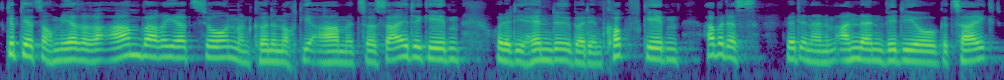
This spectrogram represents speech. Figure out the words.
Es gibt jetzt noch mehrere Armvariationen. Man könne noch die Arme zur Seite geben oder die Hände über dem Kopf geben, aber das wird in einem anderen Video gezeigt,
